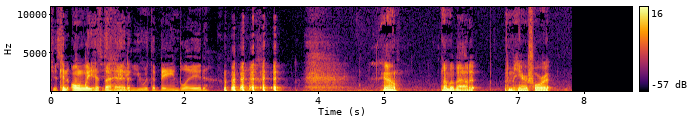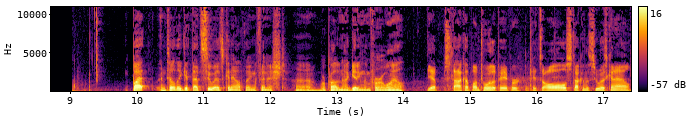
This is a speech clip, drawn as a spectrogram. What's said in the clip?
just can only hit the head. you with the bane blade. Yeah, I'm about it. I'm here for it. But until they get that Suez Canal thing finished, uh, we're probably not getting them for a while. Yep, stock up on toilet paper. It's all stuck in the Suez Canal.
